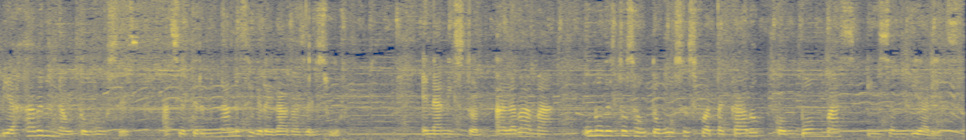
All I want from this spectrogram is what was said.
viajaban en autobuses hacia terminales segregadas del sur. En Anniston, Alabama, uno de estos autobuses fue atacado con bombas incendiarias.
